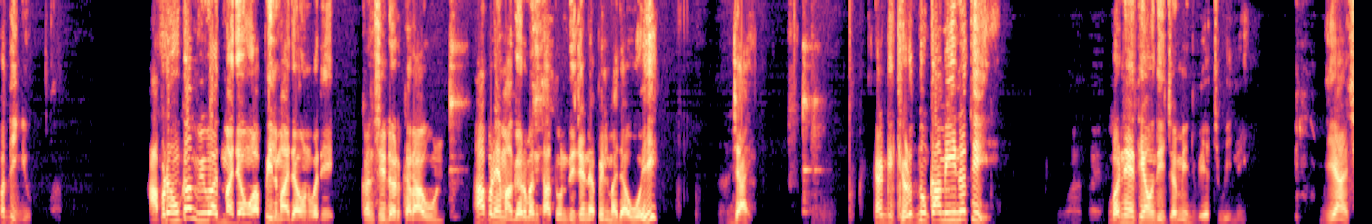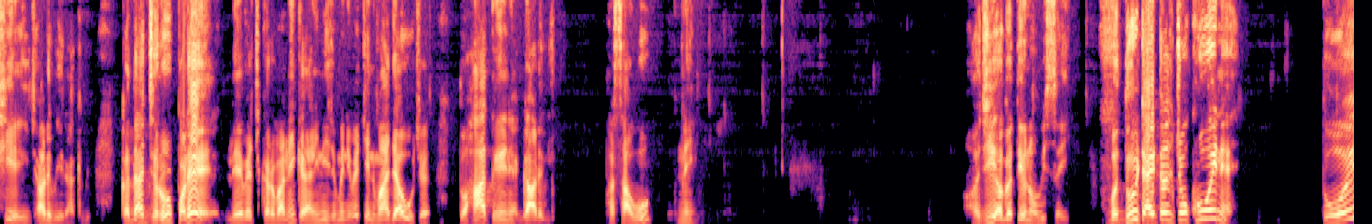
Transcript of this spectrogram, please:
પતી ગયું. આપણે હું કામ વિવાદમાં જાઉં, અપીલમાં જાઉં બધી કન્સિડર કરાવું આપણે એમાં ગરબન થતું નથી, જેને અપીલમાં જવું હોય જાય. કારણ કે ખેડૂતનું કામ એ નથી. બને ત્યાં સુધી જમીન વેચવી નહીં. જ્યાં છીએ એ જાળવી રાખવી. કદાચ જરૂર પડે લેવેચ કરવાની કે અહીંની જમીન વેચીને માં જવું છે, તો હાથ એને ગાળવી. ફસાવવું નહીં. હજી અગત્યનો વિષય. બધું ટાઇટલ ચોખ્ખું હોય ને? તોય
